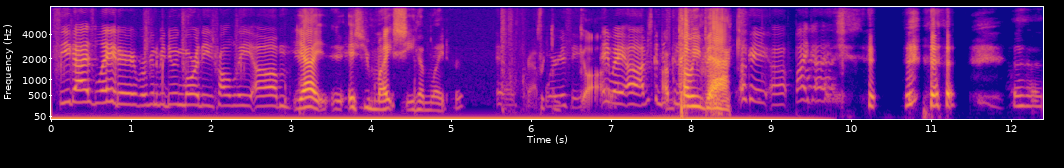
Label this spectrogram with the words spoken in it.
see you guys later. We're gonna be doing more of these probably. Um. Yeah, if you might see him later. Oh crap, where Freaking is he? God. Anyway, uh, I'm just gonna I'm coming back. Okay, uh, bye guys.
